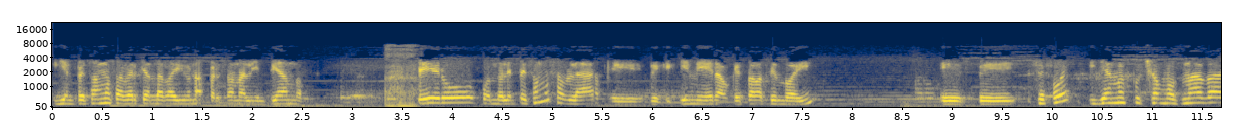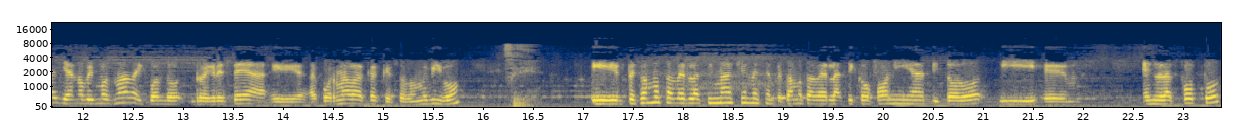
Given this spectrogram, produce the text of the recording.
y empezamos a ver que andaba ahí una persona limpiando. Ajá. Pero cuando le empezamos a hablar eh, de que quién era o qué estaba haciendo ahí, este, se fue y ya no escuchamos nada, ya no vimos nada y cuando regresé a, eh, a Cuernavaca, que es donde vivo, Sí. y empezamos a ver las imágenes, empezamos a ver las psicofonías y todo, y eh, en las fotos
